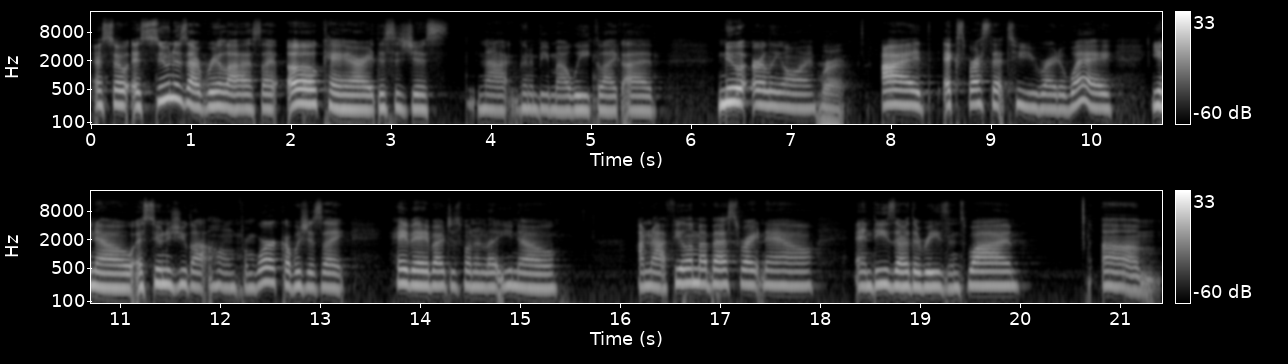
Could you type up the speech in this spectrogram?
And so as soon as i realized like okay all right this is just not gonna be my week like i knew it early on right. I expressed that to you right away. You know as soon as you got home from work i was just like hey babe i just want to let you know i'm not feeling my best right now and these are the reasons why um,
